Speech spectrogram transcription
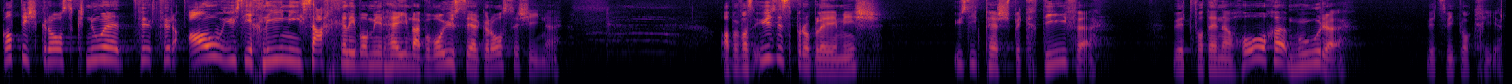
Gott ist gross genug für, für all unsere kleinen Sachen, die wir haben im Leben, die uns sehr gross erscheinen. Aber was unser Problem ist, unsere Perspektive wird von diesen hohen Mauern wird wie blockiert.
